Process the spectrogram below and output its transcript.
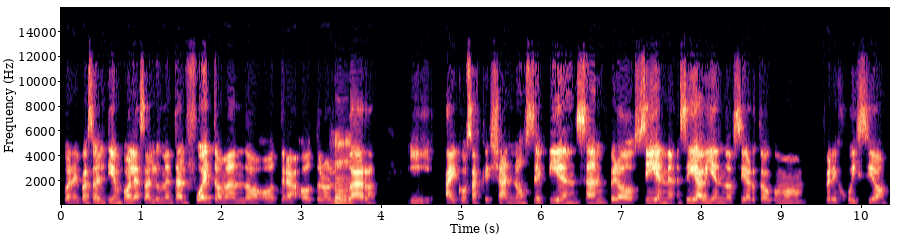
con el paso del tiempo la salud mental fue tomando otra, otro hmm. lugar y hay cosas que ya no se piensan, pero siguen, sigue habiendo cierto como prejuicio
